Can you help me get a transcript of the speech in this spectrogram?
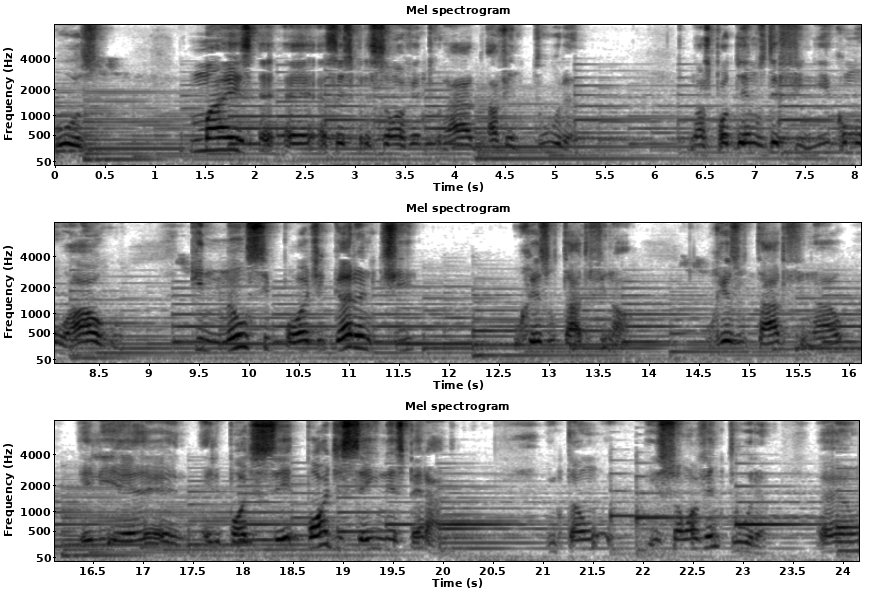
gozo. Mas é, é, essa expressão aventurado, aventura, nós podemos definir como algo que não se pode garantir o resultado final. O resultado final ele é, ele pode ser, pode ser inesperado. Então isso é uma aventura, é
